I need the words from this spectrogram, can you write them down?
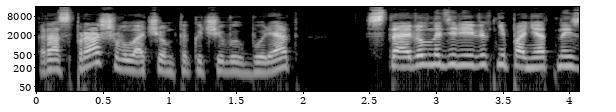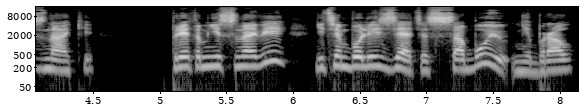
расспрашивал о чем-то кочевых бурят, ставил на деревьях непонятные знаки. При этом ни сыновей, ни тем более зятя с собою не брал.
